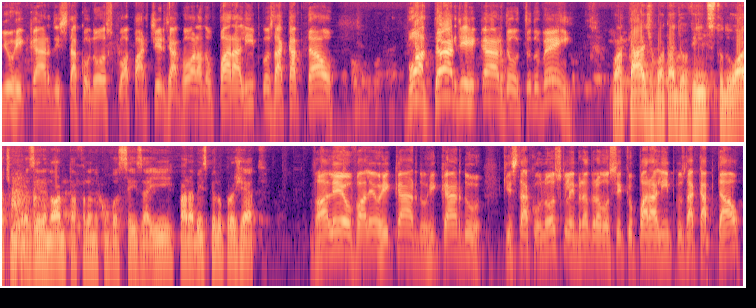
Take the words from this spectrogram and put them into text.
e o Ricardo está conosco a partir de agora no Paralímpicos da capital. Boa tarde, Ricardo, tudo bem? Boa tarde, boa tarde, ouvintes. Tudo ótimo, prazer enorme estar falando com vocês aí. Parabéns pelo projeto. Valeu, valeu, Ricardo. O Ricardo que está conosco, lembrando para você que o Paralímpicos da Capital,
